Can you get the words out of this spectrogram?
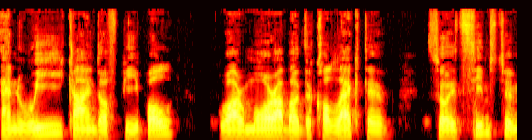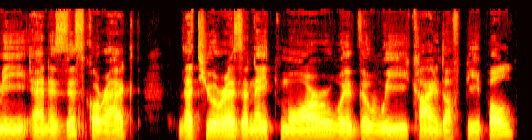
and we kind of people who are more about the collective. So it seems to me, and is this correct, that you resonate more with the we kind of people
